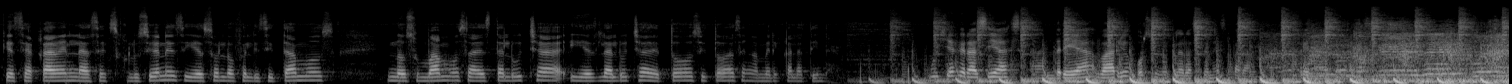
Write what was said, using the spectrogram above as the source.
que se acaben las exclusiones y eso lo felicitamos nos sumamos a esta lucha y es la lucha de todos y todas en América Latina. Muchas gracias Andrea Barrios por sus declaraciones para Bye.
